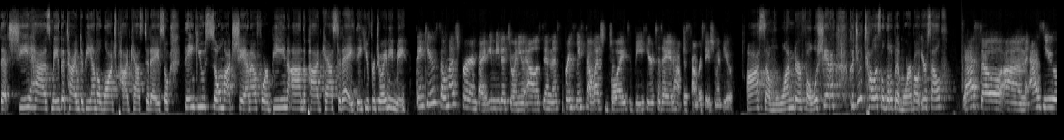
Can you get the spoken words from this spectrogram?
that she has made the time to be on the Launch podcast today. So thank you so much, Shanna, for being on the podcast today. Thank you for joining me. Thank you so much for inviting me to join you, Allison. This brings me so much joy to be here today and have this conversation with you. Awesome. Wonderful. Well, Shanna, could you tell us a little bit more about yourself? Yeah, so um, as you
